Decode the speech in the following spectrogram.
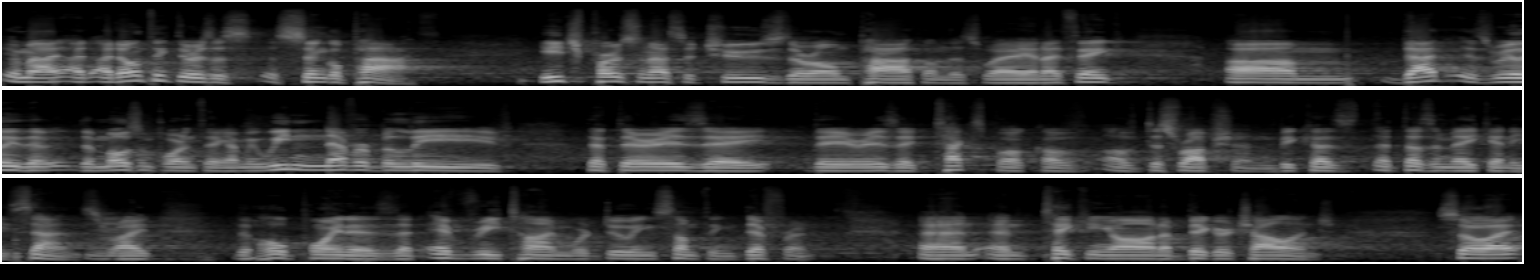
I, mean, I, I don't think there's a, a single path each person has to choose their own path on this way. And I think um, that is really the, the most important thing. I mean, we never believe that there is a, there is a textbook of, of disruption because that doesn't make any sense, mm right? The whole point is that every time we're doing something different and, and taking on a bigger challenge. So I,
